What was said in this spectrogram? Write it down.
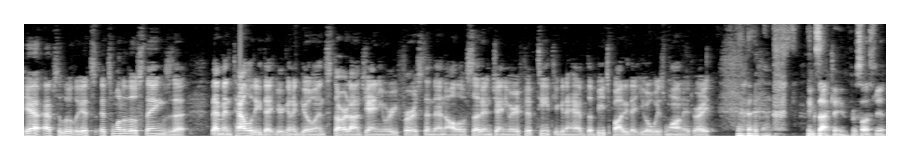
Yeah, absolutely. It's it's one of those things that that mentality that you're going to go and start on January 1st and then all of a sudden January 15th you're going to have the beach body that you always wanted, right? exactly, precisely.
